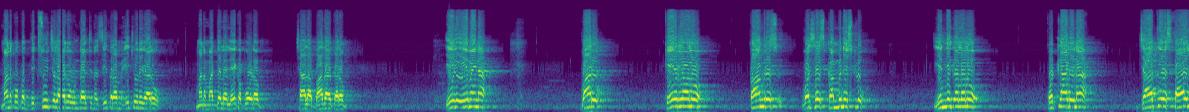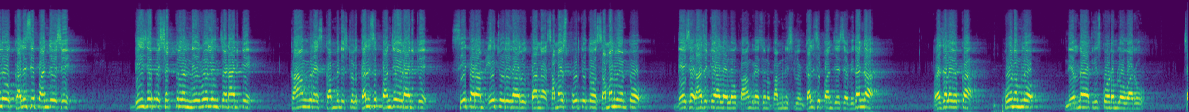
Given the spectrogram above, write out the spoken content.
మనకు ఒక దిక్సూచిలాగా ఉండాల్సిన సీతారాం ఏచూరి గారు మన మధ్యలో లేకపోవడం చాలా బాధాకరం. ఏది ఏమైనా వారు కేరళలో కాంగ్రెస్ వర్సెస్ కమ్యూనిస్టులు ఎన్నికలలో కొట్లాడిన జాతీయ స్థాయిలో కలిసి పనిచేసి బీజేపీ శక్తులను నిర్మూలించడానికి కాంగ్రెస్ కమ్యూనిస్టులు కలిసి పనిచేయడానికి సీతారాం ఏచూరి గారు తన సమయస్ఫూర్తితో సమన్వయంతో దేశ రాజకీయాలలో కాంగ్రెస్ను కమ్యూనిస్టులను కలిసి పనిచేసే విధంగా ప్రజల యొక్క కోణంలో నిర్ణయాలు తీసుకోవడంలో వారు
